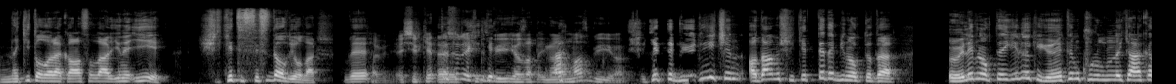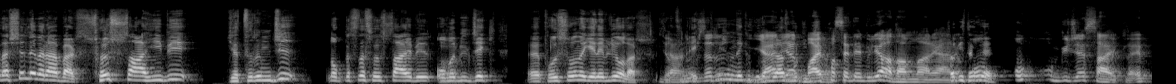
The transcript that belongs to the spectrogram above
nakit olarak alsalar yine iyi. Şirket hissesi de alıyorlar ve Tabii. E şirket de e, sürekli şirket, büyüyor zaten. inanılmaz büyüyor. Şirket de büyüdüğü için adam şirkette de bir noktada öyle bir noktaya geliyor ki yönetim kurulundaki arkadaşlarıyla beraber söz sahibi yatırımcı noktasında söz sahibi Doğru. olabilecek e, pozisyona gelebiliyorlar. Yatırımcıların yani, yer yer bypass edebiliyor adamlar yani. Tabii, tabii. O, o, o güce sahipler. E,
